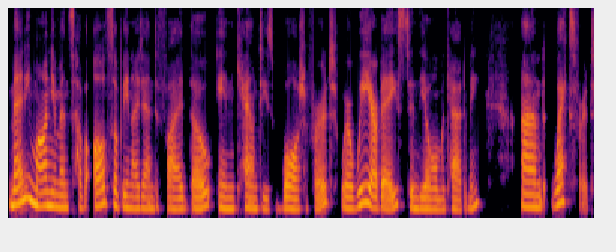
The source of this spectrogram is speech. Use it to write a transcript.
Many monuments have also been identified, though, in counties Waterford, where we are based in the Ogham Academy, and Wexford,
